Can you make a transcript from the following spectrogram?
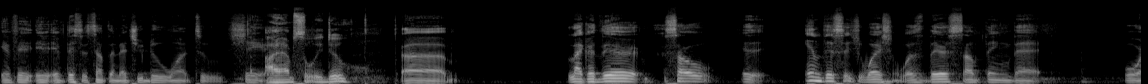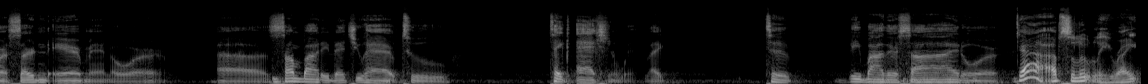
if it, if this is something that you do want to share, i absolutely do Um, like are there so in this situation was there something that or a certain airman or uh, somebody that you had to take action with like to be by their side or Yeah, absolutely, right.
